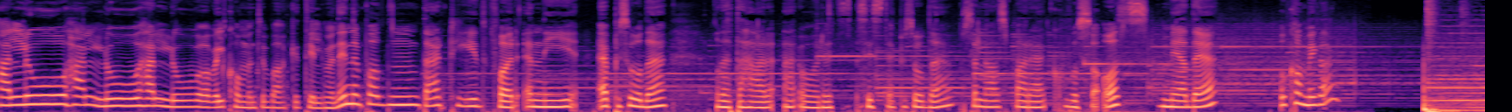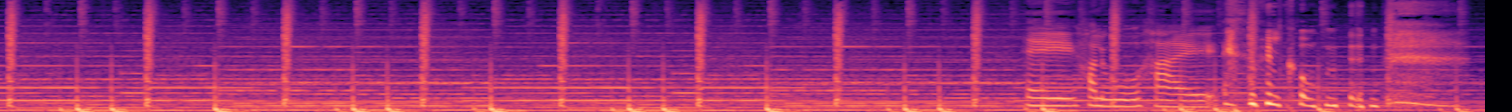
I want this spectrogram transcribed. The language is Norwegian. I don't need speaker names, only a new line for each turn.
Hallo, hallo, hallo, og velkommen tilbake til Venninnepodden. Det er tid for en ny episode, og dette her er årets siste episode, så la oss bare kose oss med det og komme i gang. Hei, hallo, hei. Velkommen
